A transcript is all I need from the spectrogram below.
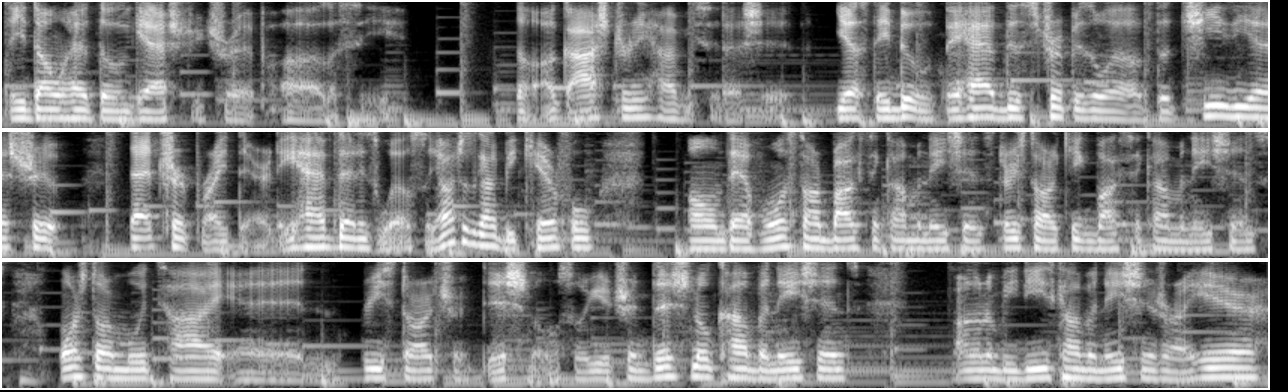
They don't have the Gastry trip. Uh, let's see. The Agastri. How do you say that shit? Yes, they do. They have this trip as well. The cheesy ass trip. That trip right there. They have that as well. So y'all just gotta be careful. Um, they have one star boxing combinations, three star kickboxing combinations, one star Muay Thai, and three star traditional. So your traditional combinations are gonna be these combinations right here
